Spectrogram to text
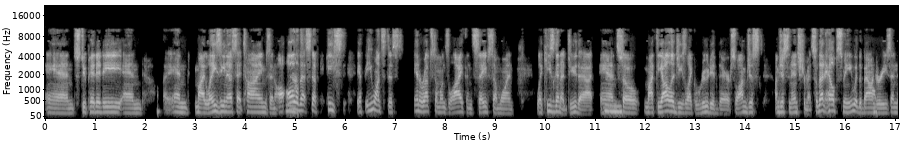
and stupidity and and my laziness at times and all, yeah. all of that stuff he's if he wants to interrupt someone's life and save someone like he's going to do that and mm. so my theology is like rooted there so i'm just i'm just an instrument so that helps me with the boundaries and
